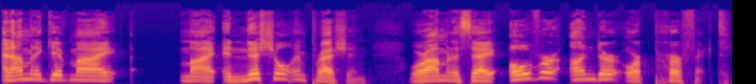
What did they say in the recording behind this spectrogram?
and I'm going to give my my initial impression, where I'm going to say over, under, or perfect,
